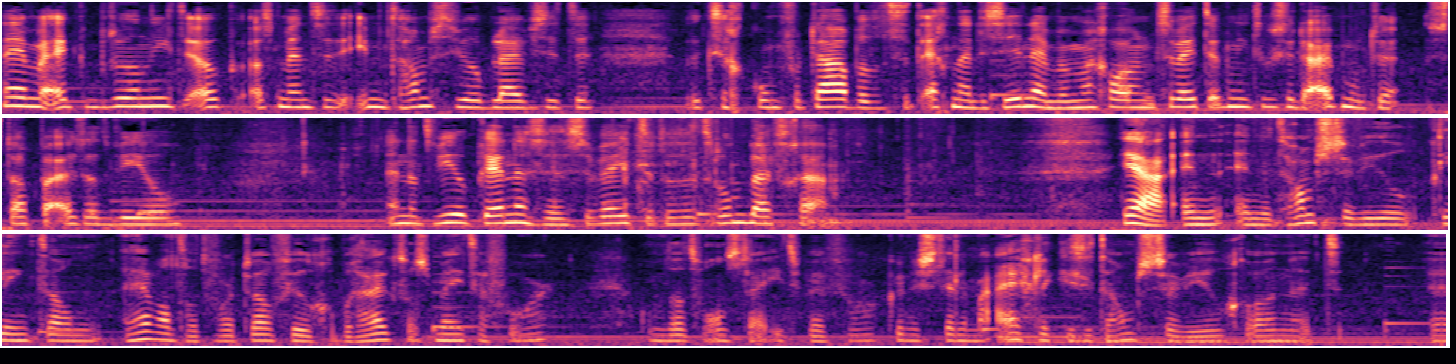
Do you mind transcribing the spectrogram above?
Nee, maar ik bedoel niet ook als mensen in het hamsterwiel blijven zitten... dat ik zeg comfortabel, dat ze het echt naar de zin hebben. Maar gewoon, ze weten ook niet hoe ze eruit moeten stappen uit dat wiel. En dat wiel kennen ze. Ze weten dat het rond blijft gaan. Ja, en, en het hamsterwiel klinkt dan, hè, want dat wordt wel veel gebruikt als metafoor, omdat we ons daar iets bij voor kunnen stellen. Maar eigenlijk is het hamsterwiel gewoon het, eh,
